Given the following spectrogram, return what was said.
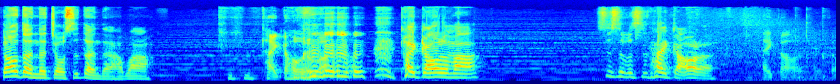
高等的九十等的好不好？太高了吧？太高了吗？是是不是太高了？太高了，太高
